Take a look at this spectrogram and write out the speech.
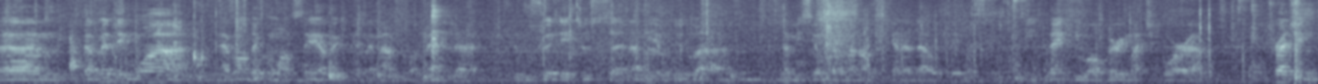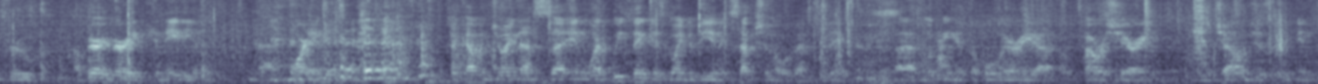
Euh, Permettez-moi, avant de commencer avec l'événement formel, euh, de vous souhaiter tous euh, la bienvenue à la mission permanente du Canada au Nations Thank you all very much for uh, trudging through a very, very Canadian uh, morning to come and join us uh, in what we think is going to be an exceptional event today, uh, looking at the whole area of power sharing and challenges in, in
